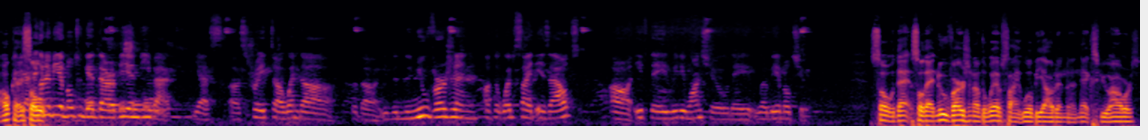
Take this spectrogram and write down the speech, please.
Okay, yeah, so they're going to be able to get their BNB back. Yes, uh, straight uh, when the, the, the the new version of the website is out. Uh, if they really want to, they will be able to. So that so that new version of the website will be out in the next few hours.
